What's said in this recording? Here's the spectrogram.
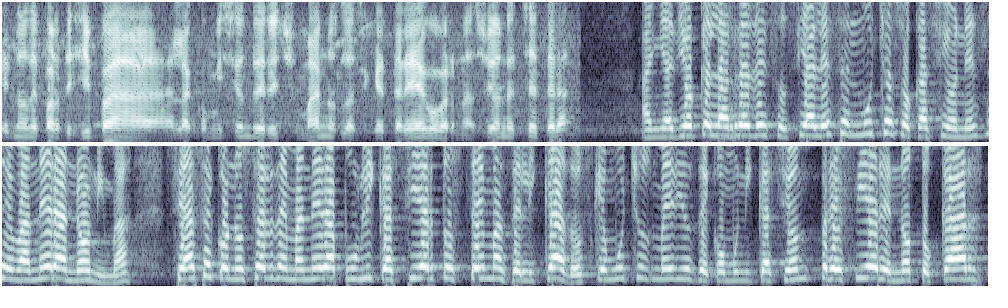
en donde participa la Comisión de Derechos Humanos, la Secretaría de Gobernación, etcétera. Añadió que las redes sociales en muchas ocasiones, de manera anónima, se hace conocer de manera pública ciertos temas delicados que muchos medios de comunicación prefieren no tocar,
